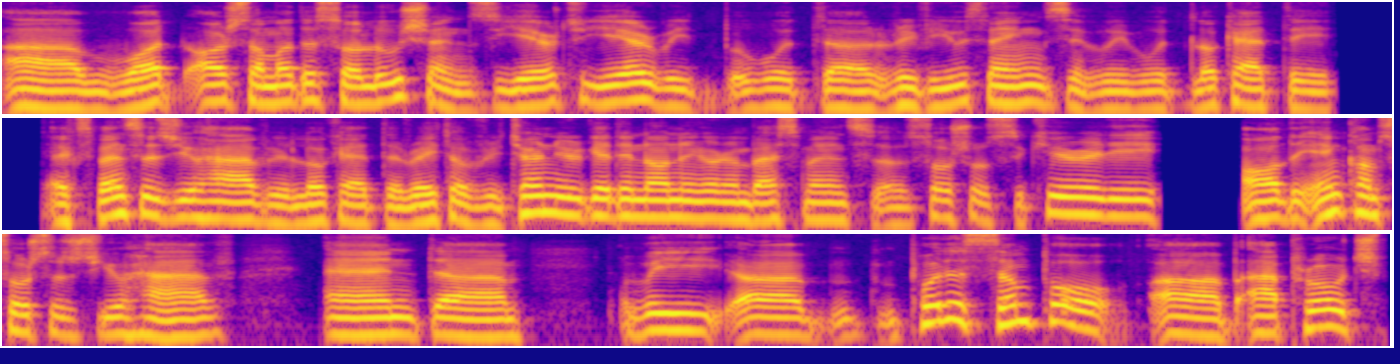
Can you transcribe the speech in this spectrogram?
Uh, what are some of the solutions? Year to year, we would uh, review things. We would look at the expenses you have. We look at the rate of return you're getting on your investments, uh, Social Security, all the income sources you have, and um, we uh, put a simple uh, approach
